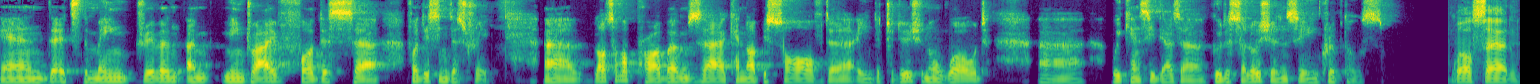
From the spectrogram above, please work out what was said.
and it's the main driven um, main drive for this uh, for this industry. Lots of problems cannot be solved in the traditional world. Uh, we can see there's a good solutions in cryptos. Well said.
